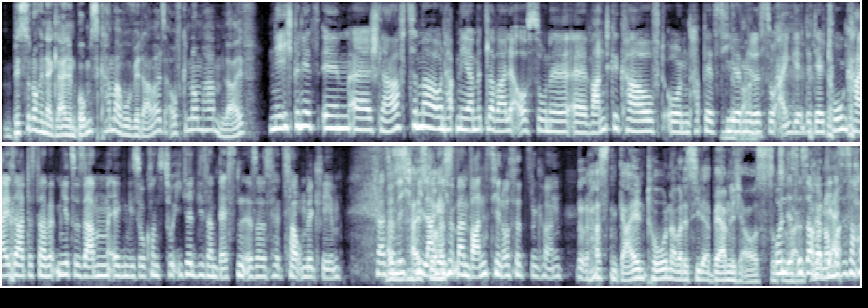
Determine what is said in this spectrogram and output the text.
bist du noch in der kleinen Bumskammer, wo wir damals aufgenommen haben, live? Nee, ich bin jetzt im äh, Schlafzimmer und habe mir ja mittlerweile auch so eine äh, Wand gekauft und habe jetzt hier mir das so einge... Der, der Tonkaiser hat das da mit mir zusammen irgendwie so konstruiert, wie es am besten ist und das ist halt sau unbequem. Ich weiß Also auch nicht, heißt, wie lange ich hast- mit meinem Wanzchen noch sitzen kann. Du hast einen geilen Ton, aber das sieht erbärmlich aus. Sozusagen. Und es ist auch, mal- es ist auch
